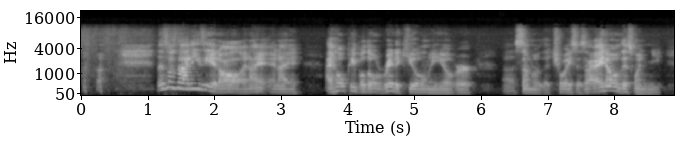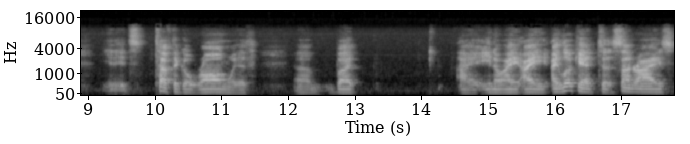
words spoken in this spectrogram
this was not easy at all, and I and I I hope people don't ridicule me over uh, some of the choices. I, I know this one it's tough to go wrong with, um, but I you know I I, I look at uh, Sunrise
